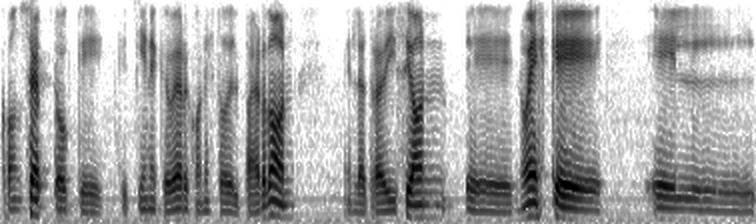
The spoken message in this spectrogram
concepto que, tiene que ver con esto del perdón. En la tradición eh, no es que el,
